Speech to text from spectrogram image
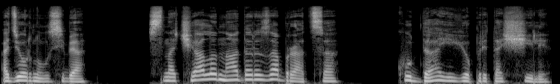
Одернула себя. Сначала надо разобраться, куда ее притащили.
